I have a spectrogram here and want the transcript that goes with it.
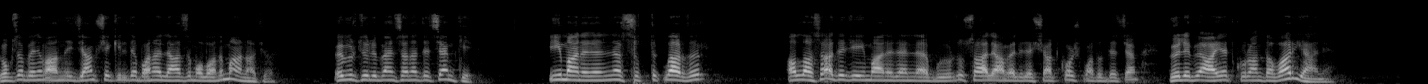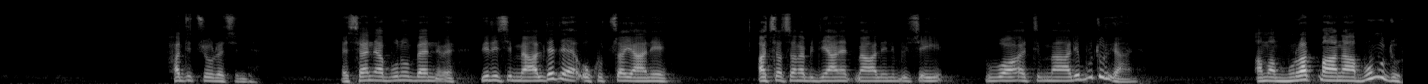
Yoksa benim anlayacağım şekilde bana lazım olanı mı anlatıyor? Öbür türlü ben sana desem ki iman edenler sıddıklardır. Allah sadece iman edenler buyurdu. Salih ameli de şart koşmadı desem böyle bir ayet Kur'an'da var yani. Hadid suresinde. E sen bunu ben e, birisi mealde de okutsa yani açsa sana bir diyanet mealini bir şeyi bu ayetin meali budur yani. Ama murat mana bu mudur?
